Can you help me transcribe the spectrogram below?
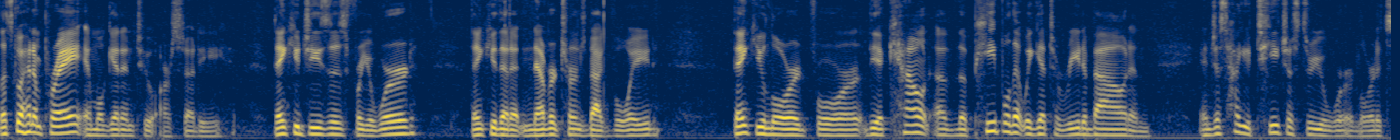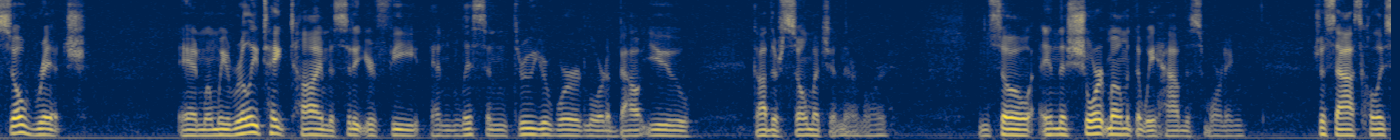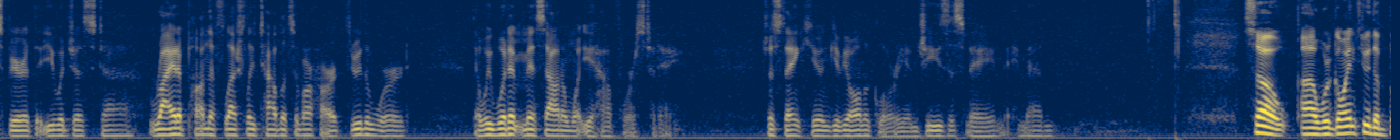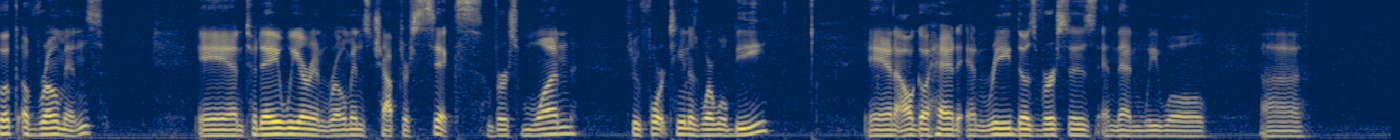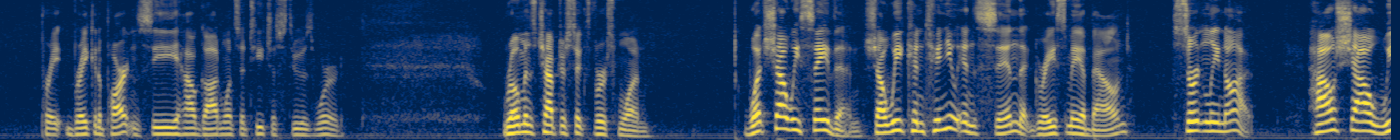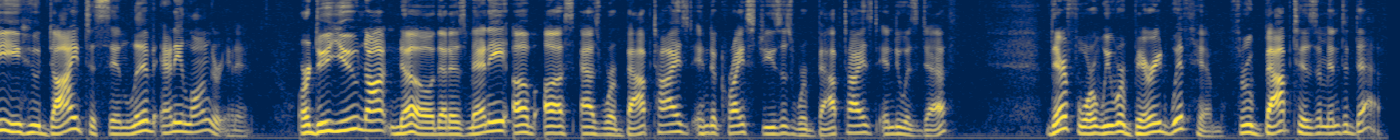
let's go ahead and pray and we'll get into our study. Thank you, Jesus, for your word. Thank you that it never turns back void. Thank you, Lord, for the account of the people that we get to read about and, and just how you teach us through your word, Lord. It's so rich. And when we really take time to sit at your feet and listen through your word, Lord, about you, God, there's so much in there, Lord. And so, in this short moment that we have this morning, just ask, Holy Spirit, that you would just uh, write upon the fleshly tablets of our heart through the word, that we wouldn't miss out on what you have for us today. Just thank you and give you all the glory. In Jesus' name, amen. So, uh, we're going through the book of Romans, and today we are in Romans chapter 6, verse 1 through 14 is where we'll be. And I'll go ahead and read those verses, and then we will uh, pray, break it apart and see how God wants to teach us through His Word. Romans chapter 6, verse 1. What shall we say then? Shall we continue in sin that grace may abound? Certainly not. How shall we who died to sin live any longer in it? Or do you not know that as many of us as were baptized into Christ Jesus were baptized into his death? Therefore, we were buried with him through baptism into death,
